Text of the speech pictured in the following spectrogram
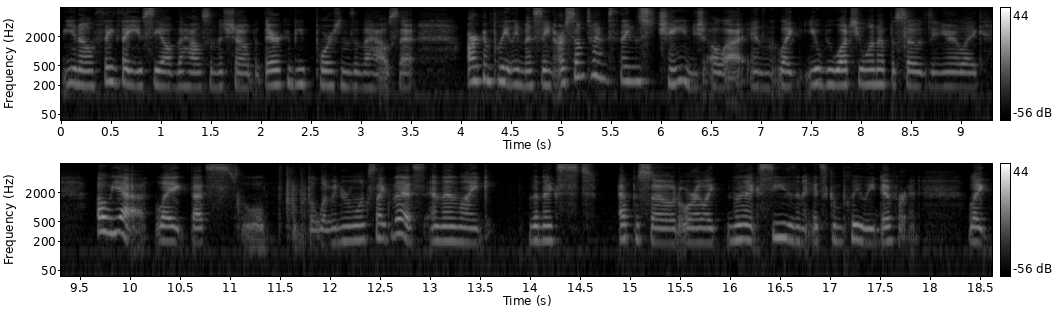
you know think that you see all of the house in the show, but there could be portions of the house that are completely missing or sometimes things change a lot and like you'll be watching one episode and you're like, "Oh yeah, like that's well, the living room looks like this." And then like the next episode or like the next season it's completely different. Like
